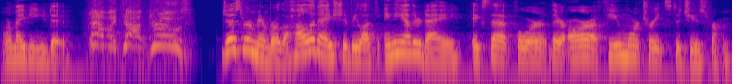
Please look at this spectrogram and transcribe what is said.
Or maybe you do. Help me, Tom Cruise! Just remember the holidays should be like any other day, except for there are a few more treats to choose from.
